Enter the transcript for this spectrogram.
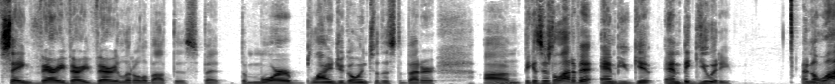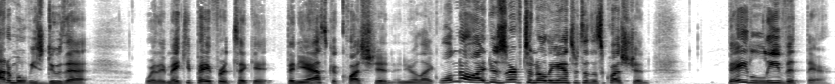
saying very very very little about this but the more blind you go into this the better um, because there's a lot of ambigu- ambiguity and a lot of movies do that where they make you pay for a ticket, then you ask a question, and you're like, well, no, I deserve to know the answer to this question. They leave it there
